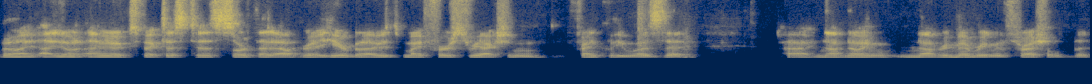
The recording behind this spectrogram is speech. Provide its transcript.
Well, I, I, don't. I don't expect us to sort that out right here. But I was my first reaction, frankly, was that uh, not knowing, not remembering the threshold, but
